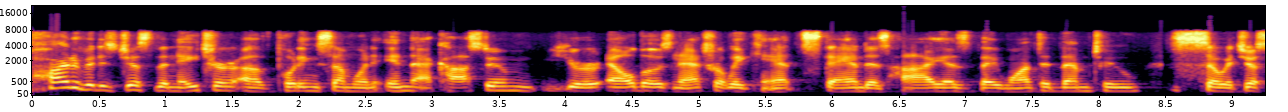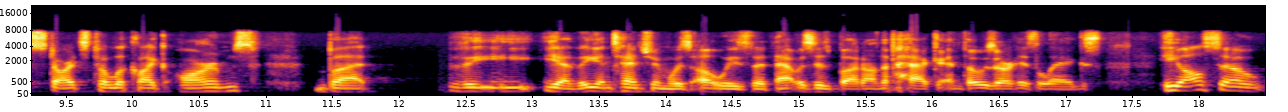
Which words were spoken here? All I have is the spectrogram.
part of it is just the nature of putting someone in that costume. Your elbows naturally can't stand as high as they wanted them to. So it just starts to look like arms. But the, yeah, the intention was always that that was his butt on the back and those are his legs. He also,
